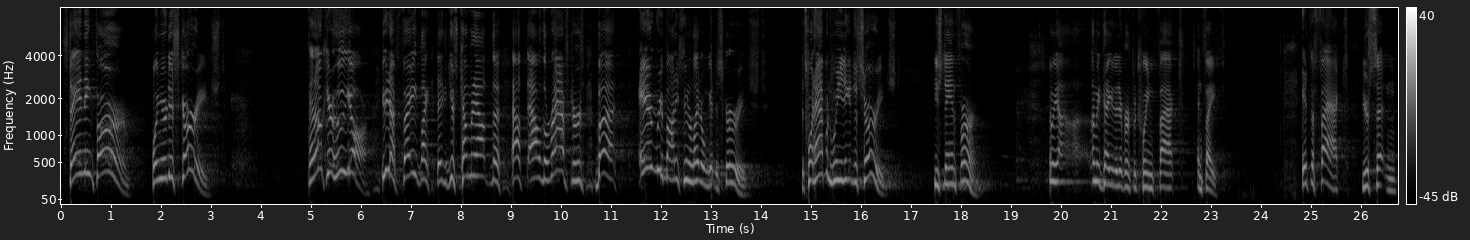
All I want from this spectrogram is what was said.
standing firm when you're discouraged. And I don't care who you are. You can have faith like just coming out the out, out of the rafters, but everybody sooner or later will get discouraged. It's what happens when you get discouraged. You stand firm. Let me, uh, let me tell you the difference between fact and faith. It's a fact you're sitting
